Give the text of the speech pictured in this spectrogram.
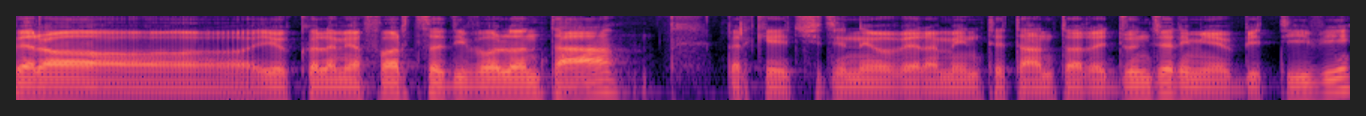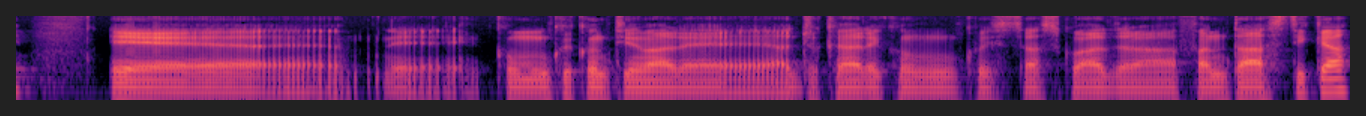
però io con la mia forza di volontà, perché ci tenevo veramente tanto a raggiungere i miei obiettivi, e, e, comunque continuare a giocare con questa squadra fantastica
